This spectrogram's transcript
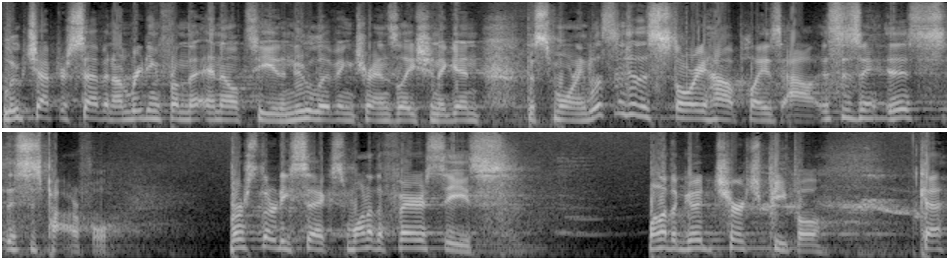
Luke chapter 7, I'm reading from the NLT, the New Living Translation, again this morning. Listen to this story, how it plays out. This is, this, this is powerful. Verse 36 one of the Pharisees, one of the good church people, okay?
